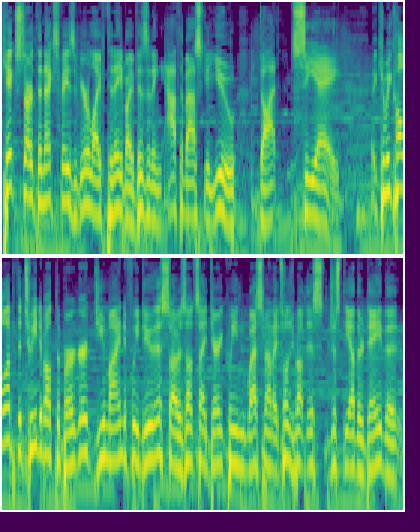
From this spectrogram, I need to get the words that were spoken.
Kickstart the next phase of your life today by visiting athabascau.ca. Can we call up the tweet about the burger? Do you mind if we do this? So I was outside Dairy Queen Westmount. I told you about this just the other day. The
